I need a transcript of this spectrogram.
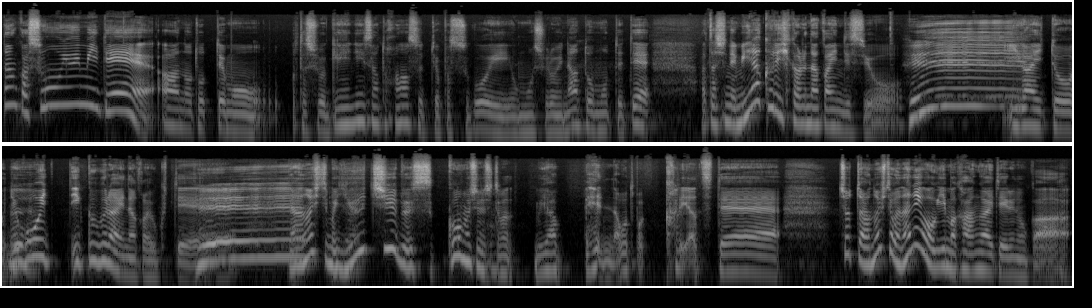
なんかそういう意味であのとっても私は芸人さんと話すってやっぱすごい面白いなと思ってて私ねミラクル光る仲いいんですよ。意外と。旅行い行くぐらい仲良くて。あの人今 YouTube すっごい面白い人もや変なことばっかりやっててちょっとあの人が何を今考えているのか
